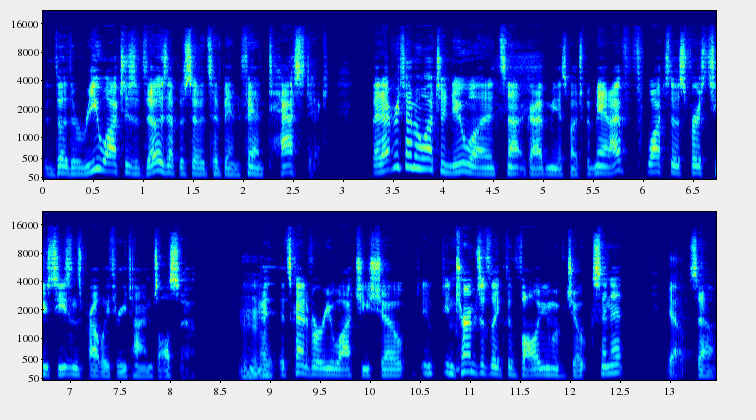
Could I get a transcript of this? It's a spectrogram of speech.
the the rewatches of those episodes have been fantastic. But every time I watch a new one, it's not grabbing me as much. But man, I've watched those first two seasons probably three times. Also, Mhm. it's kind of a rewatchy show in, in terms of like the volume of jokes in it. Yeah. So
